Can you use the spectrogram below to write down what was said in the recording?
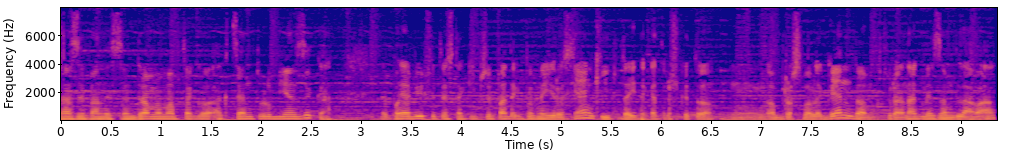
nazywane syndromem obcego akcentu lub języka. Pojawił się też taki przypadek pewnej Rosjanki, tutaj taka troszkę to mm, obrosło legendą, która nagle zemdlała,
